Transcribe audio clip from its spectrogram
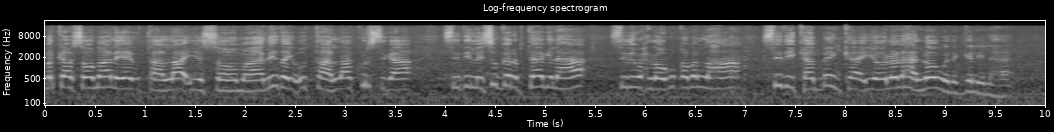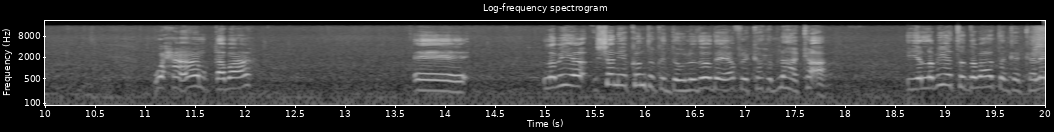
Markaa soomaaliyay u taallaa iyo soomaaliday u taallaa kursigaa sidii laysu garab taagi lahaa sidii wax loogu qaban lahaa sidii kambeynka iyo ololaha loo wada geli lahaa. Waxa aan qabaa labiyo shan iyo kontonka dowladood ee afrika xubnaha ka ah iyo labiyo toddobaatanka kale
